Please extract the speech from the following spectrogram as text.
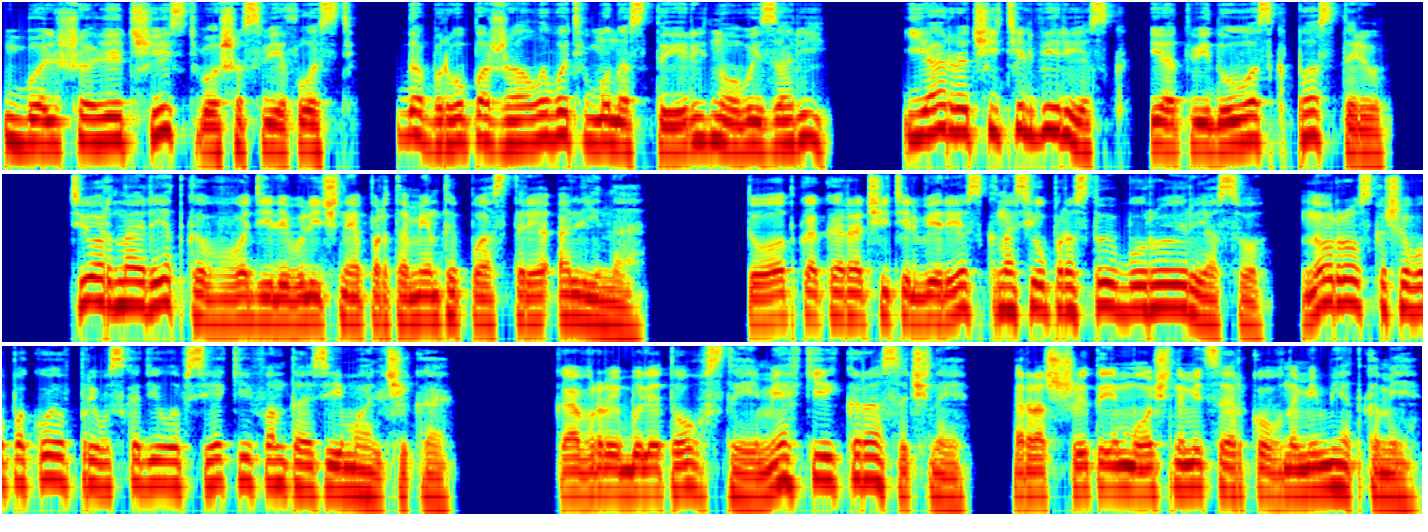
«Большая честь, ваша светлость! Добро пожаловать в монастырь Новой Зари! Я рачитель Вереск и отведу вас к пастырю!» Терна редко вводили в личные апартаменты пастыря Алина. Тот, как и рачитель Вереск, носил простую бурую рясу, но роскошь его покоев превосходила всякие фантазии мальчика. Ковры были толстые, мягкие и красочные, расшитые мощными церковными метками.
